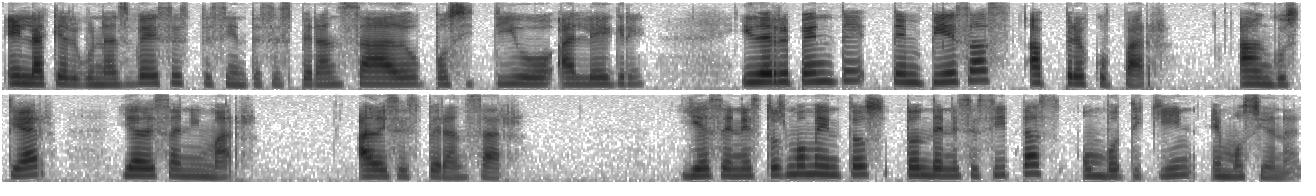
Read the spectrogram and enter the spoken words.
en la que algunas veces te sientes esperanzado, positivo, alegre, y de repente te empiezas a preocupar, a angustiar y a desanimar, a desesperanzar. Y es en estos momentos donde necesitas un botiquín emocional.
